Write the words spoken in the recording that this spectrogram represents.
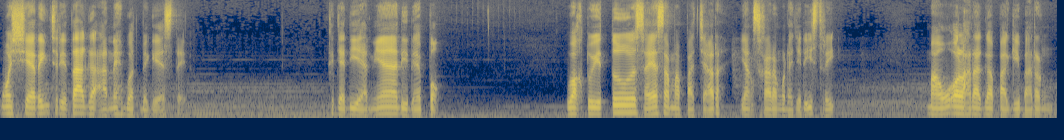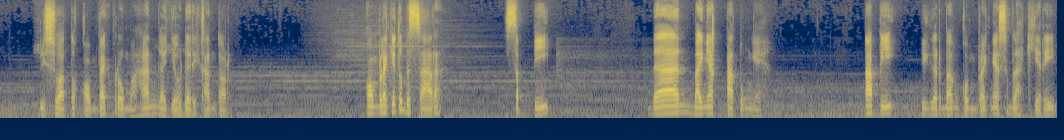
Mau sharing cerita agak aneh buat BGST. Kejadiannya di Depok. Waktu itu saya sama pacar yang sekarang udah jadi istri mau olahraga pagi bareng di suatu komplek perumahan gak jauh dari kantor. Komplek itu besar, sepi, dan banyak patungnya. Tapi di gerbang kompleknya sebelah kiri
